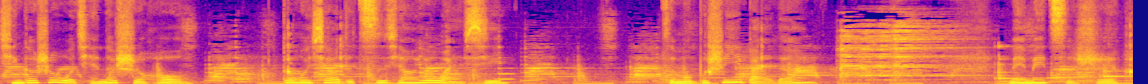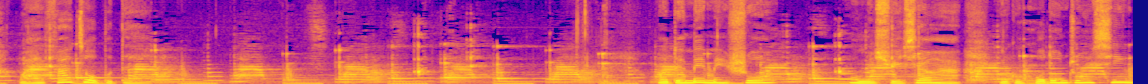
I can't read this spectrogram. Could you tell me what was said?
秦哥收我钱的时候，都会笑得慈祥又惋惜。怎么不是一百的？每每此时，我还发作不得。我对妹妹说：“我们学校啊，有个活动中心，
